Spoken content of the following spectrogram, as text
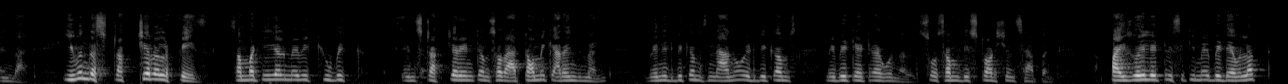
in that. Even the structural phase, some material may be cubic in structure in terms of atomic arrangement. When it becomes nano, it becomes maybe tetragonal. So some distortions happen. Piezoelectricity may be developed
